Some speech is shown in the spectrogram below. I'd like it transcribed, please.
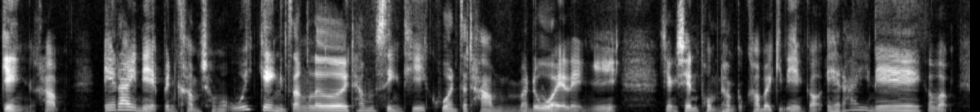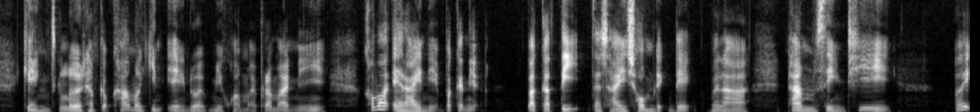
เก่งครับ เอไรเนี่ยเป็นคำชมว่าอุ้ยเก่งจังเลยทำสิ่งที่ควรจะทำมาด้วยอะไรอย่างนี้ อย่างเช่นผมทำกับข้าวไปกินเองก็เอไรเน่ก็แบบเก่งจังเลยทำกับข้าวมากินเองด้วยมีความหมายประมาณนี้คำว่าเอไรเนี่ยปกติปกติจะใช้ชมเด็กๆ เวลาทำสิ่งที่ เอ้ย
